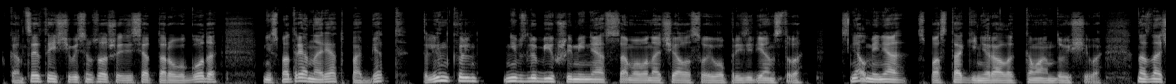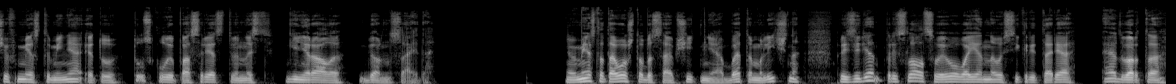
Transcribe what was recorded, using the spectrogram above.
В конце 1862 года, несмотря на ряд побед, Линкольн, не взлюбивший меня с самого начала своего президентства, снял меня с поста генерала-командующего, назначив вместо меня эту тусклую посредственность генерала Бернсайда. Вместо того, чтобы сообщить мне об этом лично, президент прислал своего военного секретаря Эдварда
